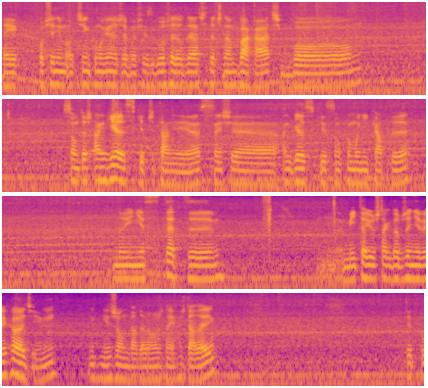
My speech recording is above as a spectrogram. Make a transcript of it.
Tak jak w poprzednim odcinku mówiłem, że bo się zgłoszę, to teraz się zaczynam wahać, bo są też angielskie czytanie jest, w sensie angielskie są komunikaty. No i niestety mi to już tak dobrze nie wychodzi. Nikt nie żąda, dobra, można jechać dalej. Typu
